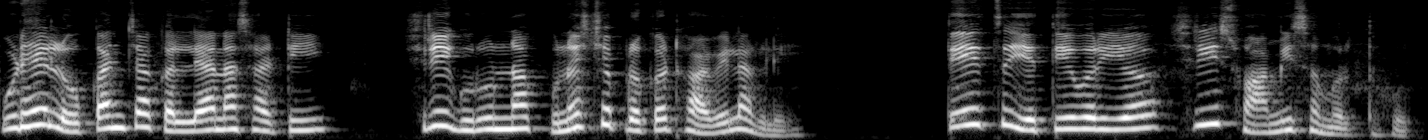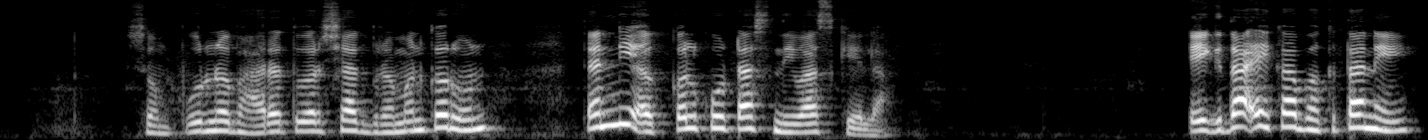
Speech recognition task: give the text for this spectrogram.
पुढे लोकांच्या कल्याणासाठी श्री गुरूंना पुनश्च प्रकट व्हावे लागले. तेच यतेवर्य श्री स्वामी समर्थ होत. संपूर्ण भारतवर्षात भ्रमण करून त्यांनी अक्कलकोटास निवास केला. एकदा एका भक्ताने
